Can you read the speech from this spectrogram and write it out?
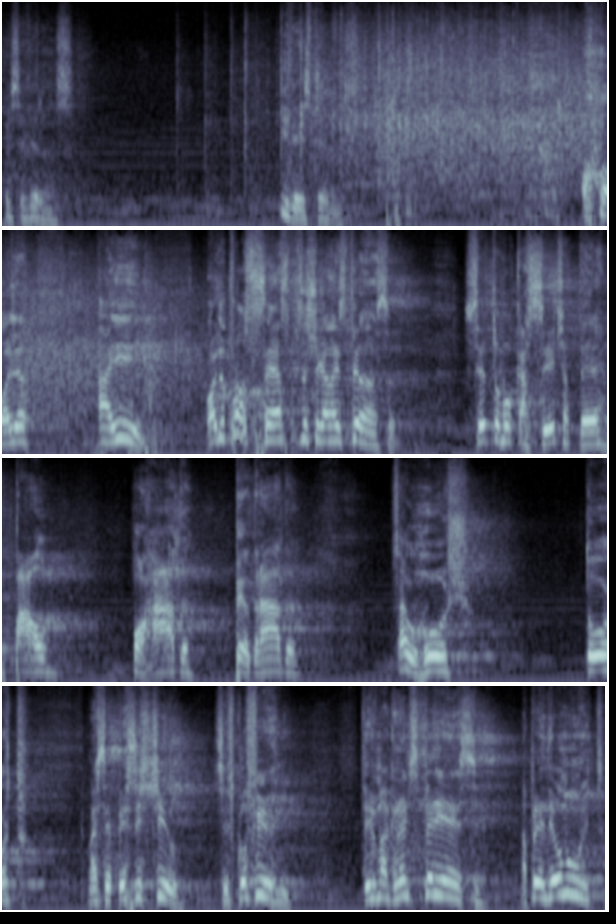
perseverança. E veio esperança. Olha, aí, olha o processo para você chegar na esperança. Você tomou cacete até, pau, porrada, pedrada, saiu roxo, torto, mas você persistiu, você ficou firme, teve uma grande experiência, aprendeu muito.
